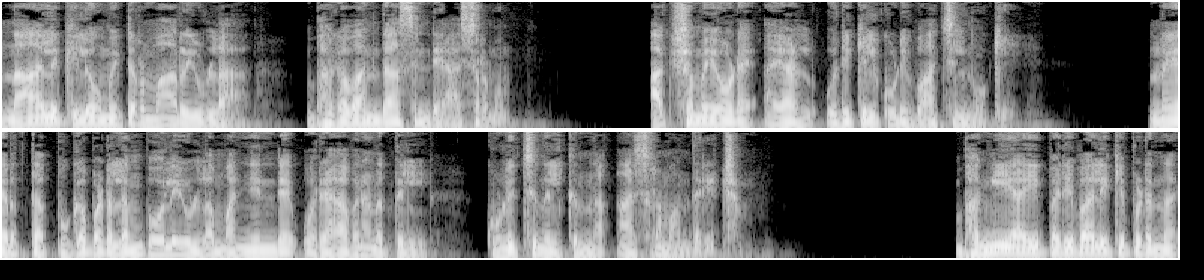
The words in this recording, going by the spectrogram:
നാല് കിലോമീറ്റർ മാറിയുള്ള ഭഗവാൻദാസിന്റെ ആശ്രമം. അക്ഷമയോടെ അയാൾ ഒരിക്കൽ കൂടി വാച്ചിൽ നോക്കി. നേർത്ത പുകപടലം പോലെയുള്ള മഞ്ഞിന്റെ ഒരാവരണത്തിൽ കുളിച്ചു നിൽക്കുന്ന ആശ്രമാന്തരീക്ഷം. ഭംഗിയായി പരിപാലിക്കപ്പെടുന്ന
